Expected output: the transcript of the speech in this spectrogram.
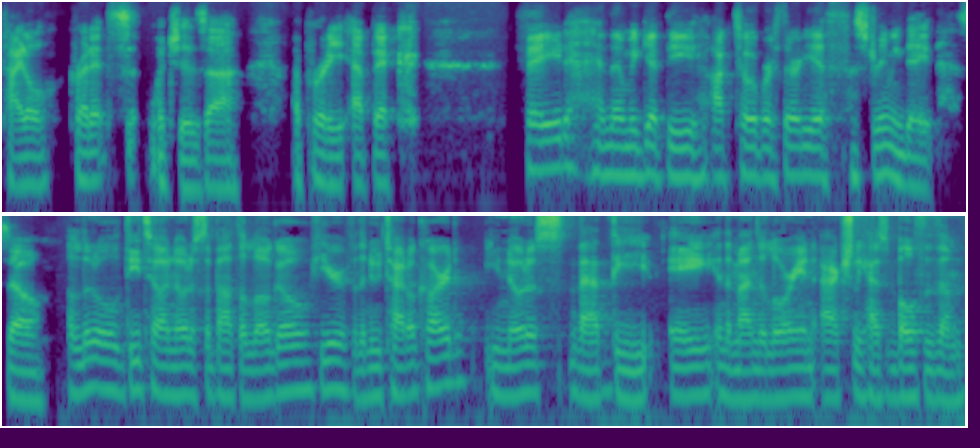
title credits, which is uh, a pretty epic fade. And then we get the October 30th streaming date. So, a little detail I noticed about the logo here for the new title card you notice that the A in the Mandalorian actually has both of them,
